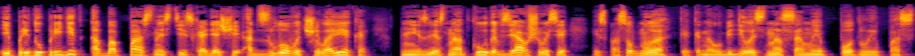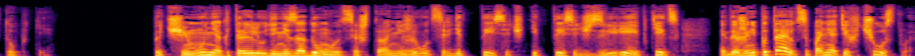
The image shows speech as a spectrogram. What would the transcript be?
и предупредит об опасности, исходящей от злого человека, неизвестно откуда взявшегося и способного, как она убедилась, на самые подлые поступки. Почему некоторые люди не задумываются, что они живут среди тысяч и тысяч зверей и птиц, и даже не пытаются понять их чувства,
